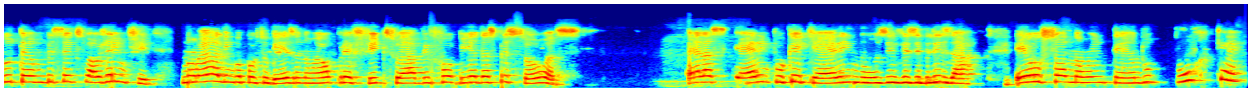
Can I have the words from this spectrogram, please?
no termo bissexual. Gente, não é a língua portuguesa, não é o prefixo, é a bifobia das pessoas. Elas querem porque querem nos invisibilizar. Eu só não entendo por quê.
